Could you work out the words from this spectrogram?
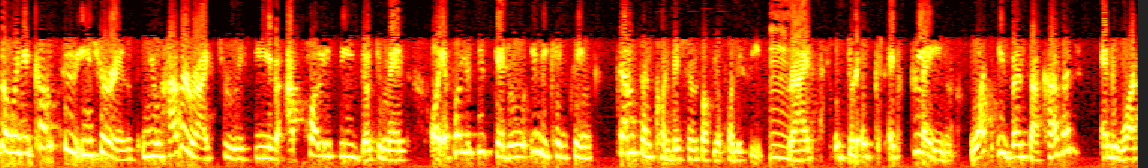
so when it comes to insurance, you have a right to receive a policy document or a policy schedule indicating terms and conditions of your policy, mm. right? It should ex- explain what events are covered and what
